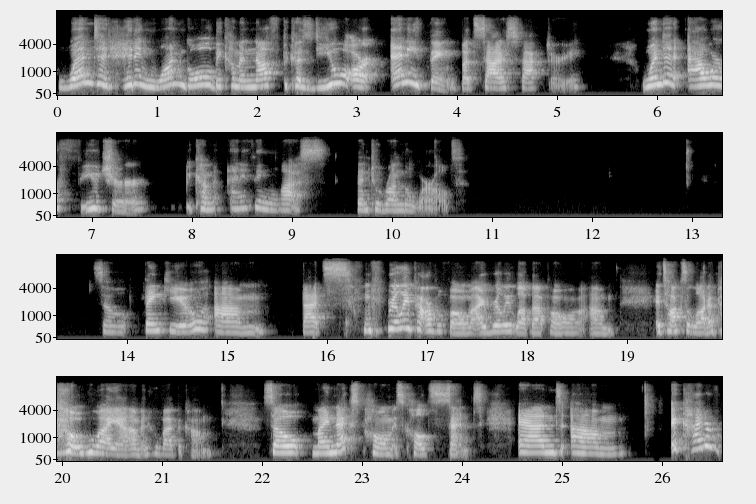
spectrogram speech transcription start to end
When did hitting one goal become enough because you are anything but satisfactory? When did our future become anything less than to run the world? So thank you. Um, that's really powerful poem. I really love that poem. Um, it talks a lot about who I am and who I've become. So my next poem is called Scent. And um, it kind of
